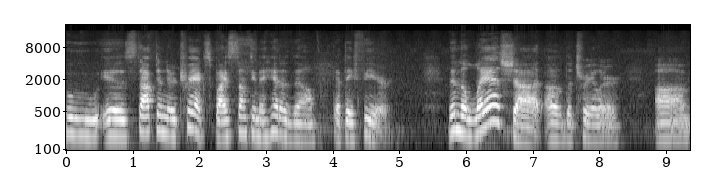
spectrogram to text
who is stopped in their tracks by something ahead of them that they fear. Then the last shot of the trailer um,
